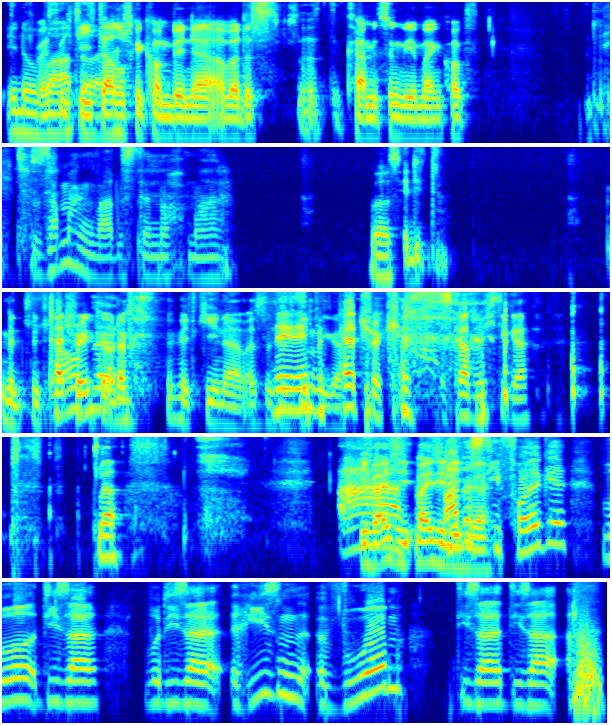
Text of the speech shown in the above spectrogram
Ich Innovator. weiß nicht, wie ich darauf gekommen bin, ja, aber das, das kam jetzt irgendwie in meinen Kopf. Welcher Zusammenhang war das denn nochmal? Was? Ja, die, mit, mit Ich Patrick glaube- oder mit China? Was ist Nee, nee, mit wichtiger? Patrick. Das ist gerade wichtiger. Klar. Ah, Ich weiß nicht- weiß ich war nicht das mehr. die Folge, wo dieser, wo dieser Riesenwurm, dieser, dieser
